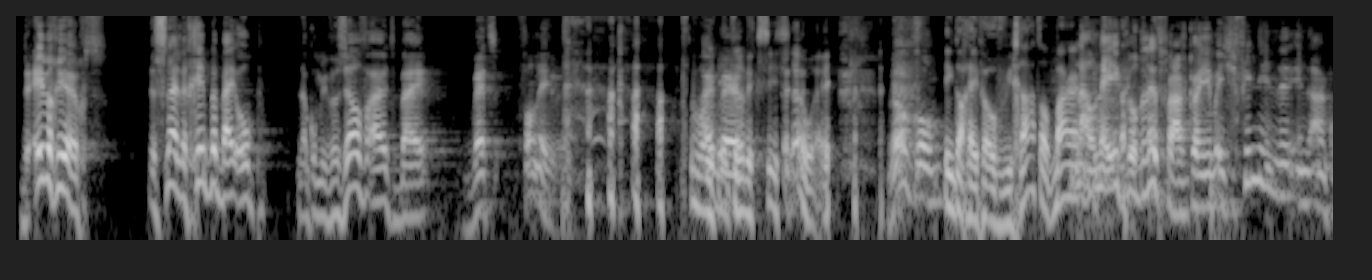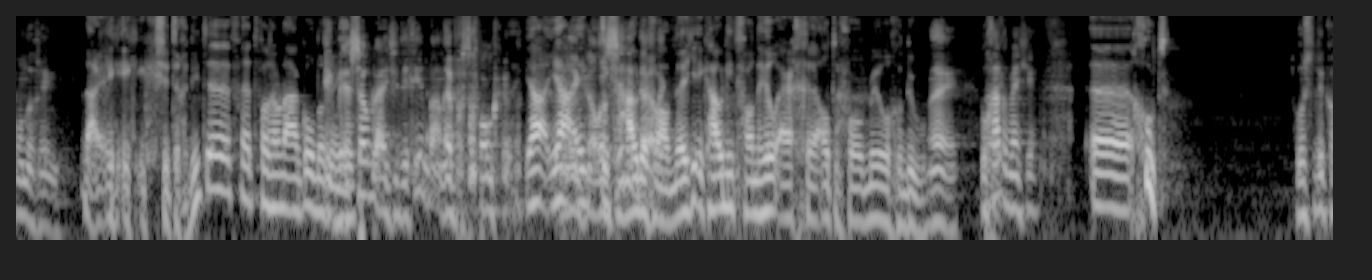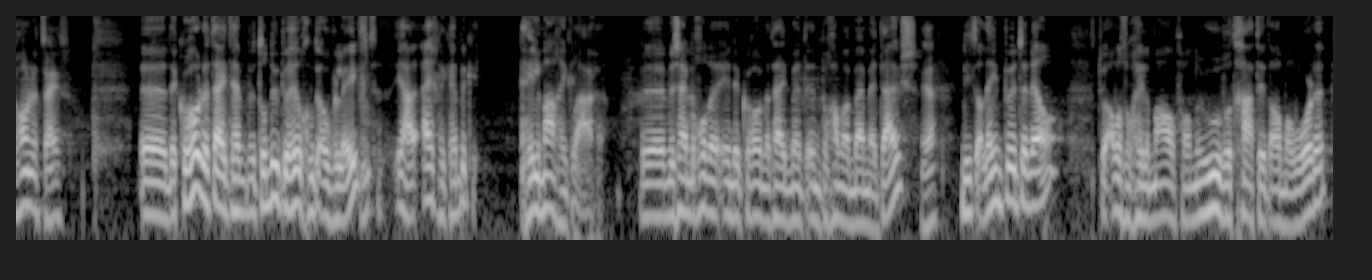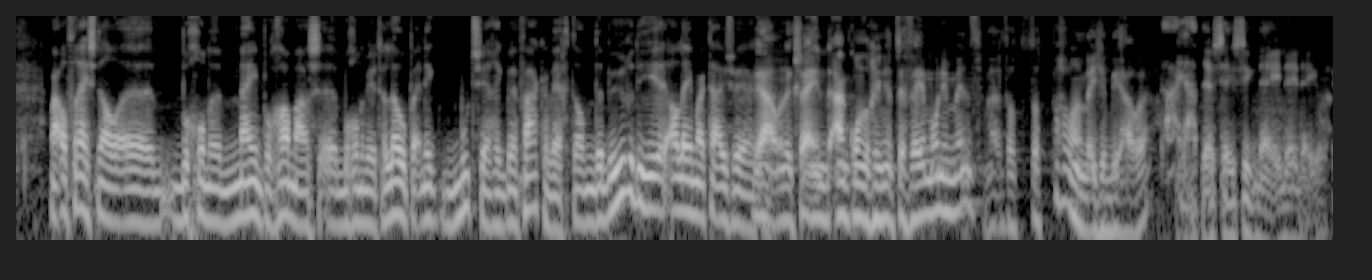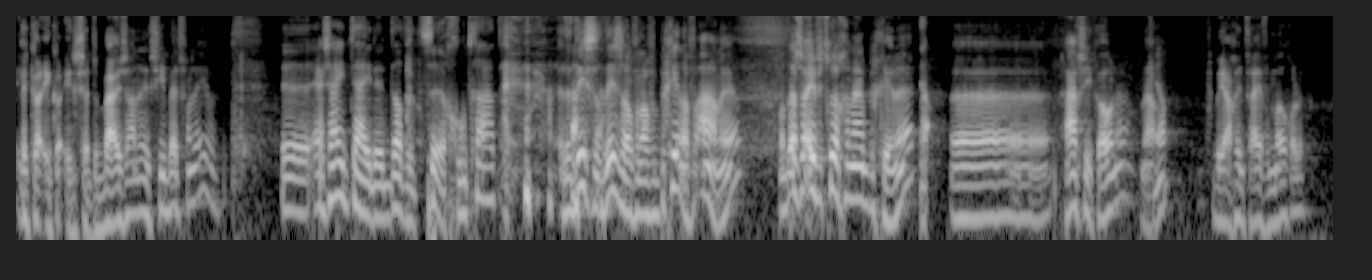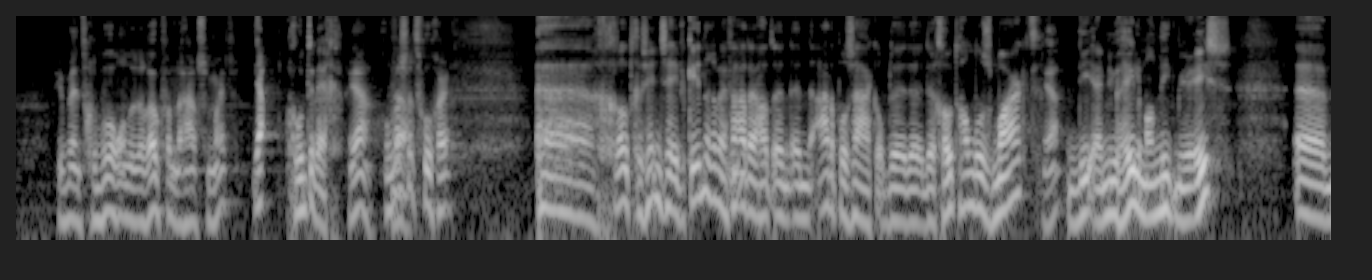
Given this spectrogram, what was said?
de eeuwige jeugd, de snelle gimpen bij op. Dan kom je vanzelf uit bij Bert van Leeuwen. Mooie Bert. introductie, zo hé. Welkom. Ik dacht even over wie gaat dat, maar Nou nee, ik wilde net vragen, kan je een beetje vinden in de, in de aankondiging? nou, ik, ik, ik zit te genieten, Fred, van zo'n aankondiging. Ik ben zo blij dat je die gimp aan hebt getrokken. Ja, ja ik, ik, hou ervan. Weet je, ik hou niet van heel erg eh, al te formeel gedoe. Nee. Hoe gaat het met je? Eh, goed. Hoe is het de coronatijd? Eh, de coronatijd hebben we tot nu toe heel goed overleefd. Ja, eigenlijk heb ik helemaal geen klagen. We, we zijn begonnen in de coronatijd met een programma bij mij thuis. Ja? Niet alleen.nl. Toen alles nog helemaal van hoe, wat gaat dit allemaal worden. Maar al vrij snel eh, begonnen mijn programma's eh, begonnen weer te lopen. En ik moet zeggen, ik ben vaker weg dan de buren die alleen maar thuis werken. Ja, want ik zei in de aankondiging een tv-monument. Maar dat, dat past wel een beetje bij jou, hè? Nou ja, nee, nee, nee. hoor. Ik, ik, ik zet de buis aan en ik zie Bert van Leeuwen. Eh, er zijn tijden dat het goed gaat. Dat is, dat is al vanaf het begin af aan, hè? Want als we even terug gaan naar het begin, hè? Ja. Eh, Haagse iconen. Nou, Ja. voor jou geen twijfel mogelijk. Je bent geboren onder de rook van de Haagse Markt. ja, groenteweg. Ja, hoe was Ja. het vroeger? Eh, groot gezin, zeven kinderen. Mijn vader had een, een aardappelzaak op de, de, de groothandelsmarkt, Ja. die er nu helemaal niet meer is. Ehm,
